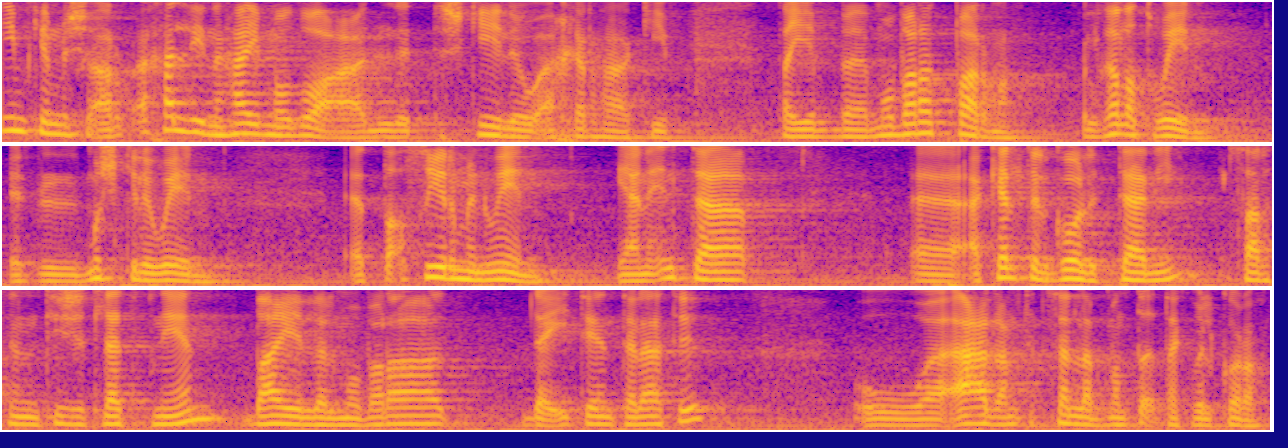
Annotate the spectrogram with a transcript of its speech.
يمكن مش أرب خلينا هاي موضوع التشكيلة وآخرها كيف. طيب مباراة بارما الغلط وين؟ المشكلة وين؟ التقصير من وين؟ يعني أنت آه، أكلت الجول الثاني صارت النتيجة 3 2 ضايل للمباراة دقيقتين ثلاثة وقاعد عم تتسلى بمنطقتك بالكرة.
